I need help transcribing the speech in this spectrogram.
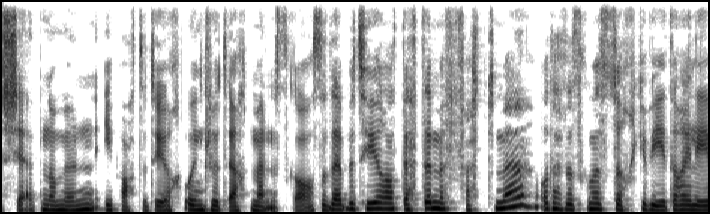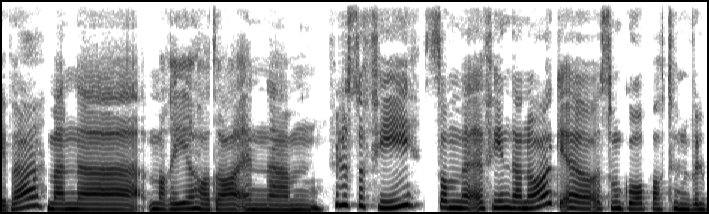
skjeden og munnen i pattedyr, og inkludert mennesker. Så det betyr at dette er vi født med, og dette skal vi styrke videre i livet. Men uh, Marie har da en um, filosofi som er fin, den òg, uh, som går på at hun vil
